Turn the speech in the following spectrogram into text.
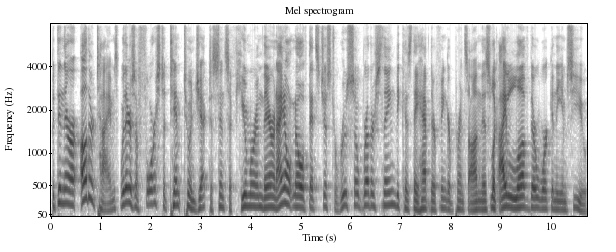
But then there are other times where there's a forced attempt to inject a sense of humor in there, and I don't know if that's just a Russo brothers thing because they have their fingerprints on this. Look, I love their work in the MCU.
